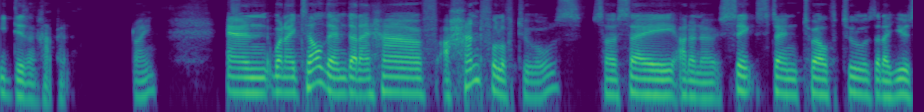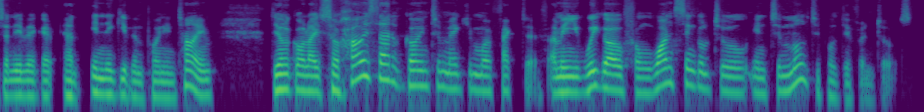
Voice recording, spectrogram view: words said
it didn't happen. Right? And when I tell them that I have a handful of tools, so say, I don't know, six, 10, 12 tools that I use at any given point in time, they'll go like, so how is that going to make you more effective? I mean, we go from one single tool into multiple different tools.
